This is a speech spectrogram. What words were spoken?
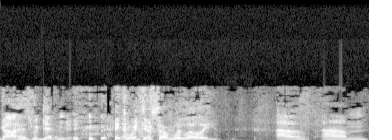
God has forgiven me. Hey, can we do something with Lily? Oh, um,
